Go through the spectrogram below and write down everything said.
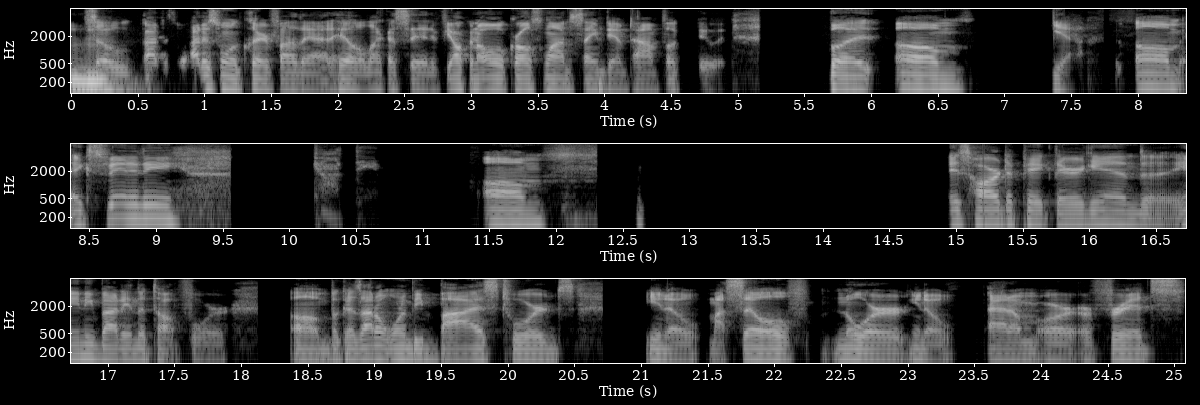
mhm. So I just, I just want to clarify that. Hell, like I said, if y'all can all cross the line at the same damn time, fuck do it. But um, yeah, um, Xfinity, god damn, um, it's hard to pick there again. The, anybody in the top four, um, because I don't want to be biased towards you know myself nor you know Adam or, or Fritz,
